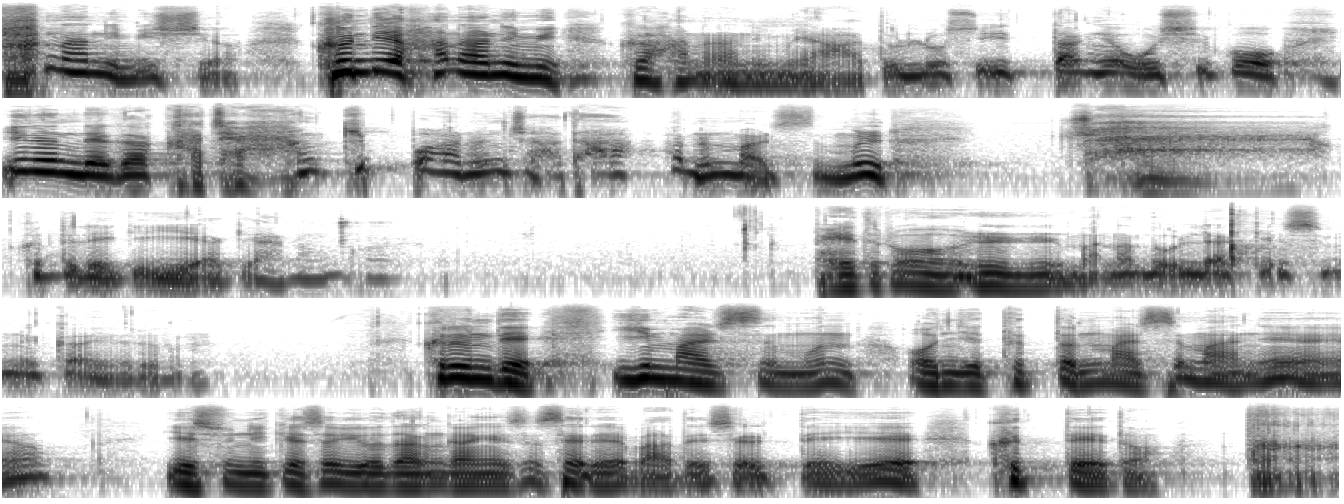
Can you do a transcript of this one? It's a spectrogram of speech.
하나님이시여. 근데 하나님이 그 하나님의 아들로서 이 땅에 오시고 이는 내가 가장 기뻐하는 자다 하는 말씀을 쫙 그들에게 이야기하는 거예요. 베드로 얼마나 놀랐겠습니까, 여러분? 그런데 이 말씀은 언제 듣던 말씀 아니에요? 예수님께서 요단강에서 세례 받으실 때에 그때도 딱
